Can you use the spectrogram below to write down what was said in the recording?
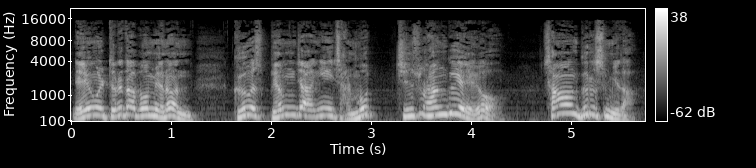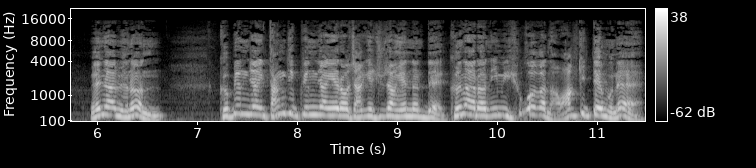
내용을 들여다보면은 그 병장이 잘못 진술한 거예요. 상황은 그렇습니다. 왜냐하면은 그 병장이 당직 병장이라고 자기 주장했는데 그날은 이미 휴가가 나왔기 때문에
